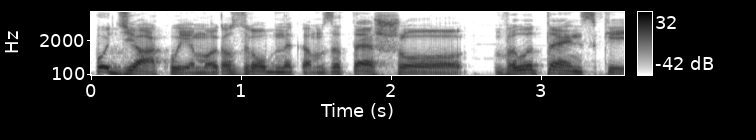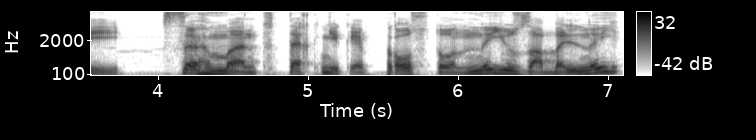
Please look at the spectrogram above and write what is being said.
подякуємо розробникам за те, що велетенський сегмент техніки просто неюзабельний.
